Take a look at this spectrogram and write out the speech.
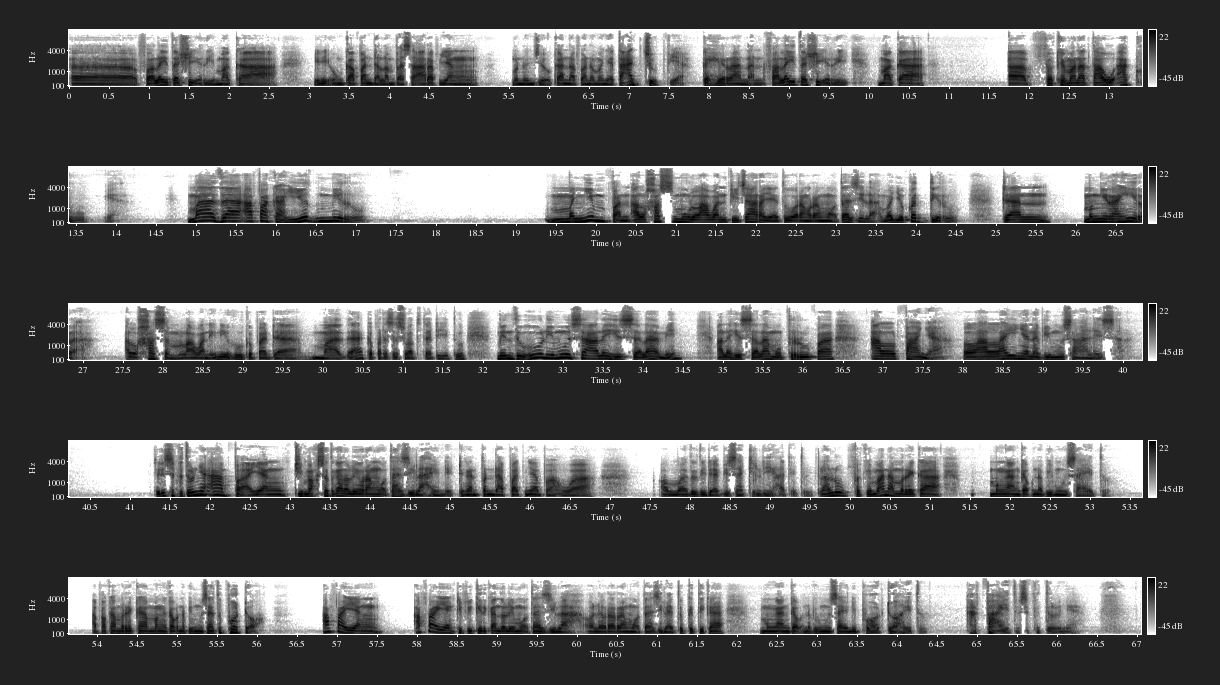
uh, Falaita syiari Maka Ini ungkapan dalam bahasa Arab yang Menunjukkan apa namanya Takjub ya Keheranan. Falaita syiari Maka uh, Bagaimana tahu aku ya. Mada apakah yudmiru menyimpan al-khasmu lawan bicara yaitu orang-orang Mu'tazilah wa yuqaddiru dan mengira-ngira al-khasm lawan ini hu kepada mada kepada sesuatu tadi itu min li Musa alaihi salami alaihi salamu berupa alpanya lalainya Nabi Musa alaihissalam jadi sebetulnya apa yang dimaksudkan oleh orang Mu'tazilah ini dengan pendapatnya bahwa Allah itu tidak bisa dilihat itu. Lalu bagaimana mereka menganggap Nabi Musa itu? Apakah mereka menganggap Nabi Musa itu bodoh? Apa yang apa yang dipikirkan oleh Mu'tazilah, oleh orang-orang Mu'tazilah itu ketika menganggap Nabi Musa ini bodoh itu? Apa itu sebetulnya?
